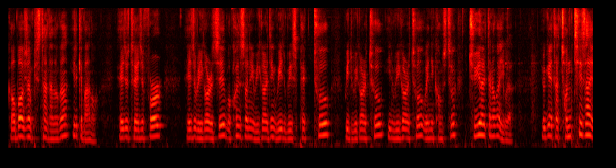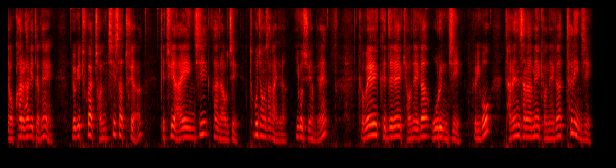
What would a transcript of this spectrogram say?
그 about이랑 비슷한 단어가 이렇게 많어. as to, as for, as regards, 뭐 concerning, regarding, with respect to, with regard to, in regard to, when it comes to 주의할 단어가 이거야. 여기에 다 전치사 역할을 하기 때문에 여기 to가 전치사 to야. 그 뒤에 ing가 나오지. 투부정사가 아니라 이거 주의하면 돼. 그 왜 그들의 견해가 옳은지 그리고 다른 사람의 견해가 틀린지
